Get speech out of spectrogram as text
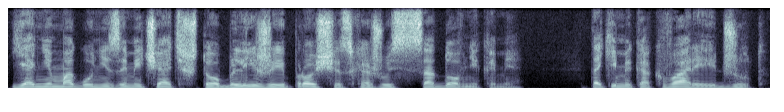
я не могу не замечать, что ближе и проще схожусь с садовниками, такими как Варя и Джуд.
